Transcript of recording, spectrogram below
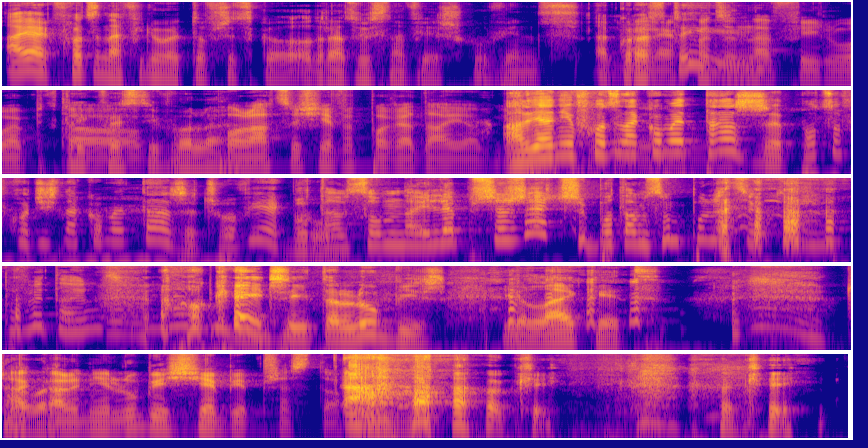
A jak wchodzę na filmy, to wszystko od razu jest na wierzchu, więc akurat no, tej, jak wchodzę na film web, to kwestii wolę. Polacy się wypowiadają. Ale ja nie wchodzę na komentarze. Po co wchodzić na komentarze, człowieku? Bo tam są najlepsze rzeczy, bo tam są Polacy, którzy wypowiadają Okej, okay, czyli to lubisz. You like it. tak, Dobra. ale nie lubię siebie przez to. Okej. Okej.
